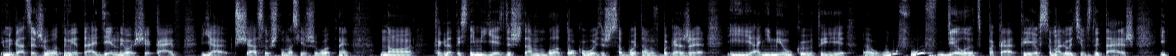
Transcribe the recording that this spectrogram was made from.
Иммиграция с животными — это отдельный вообще кайф. Я счастлив, что у нас есть животные, но когда ты с ними ездишь, там, лоток возишь с собой там в багаже, и они мяукают и уф-уф э, делают, пока ты в самолете взлетаешь, и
